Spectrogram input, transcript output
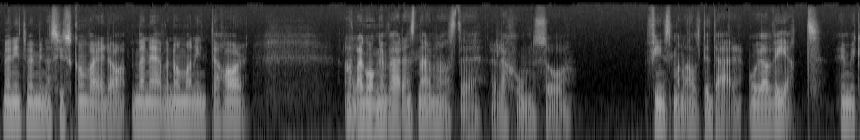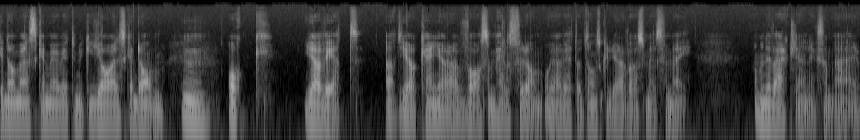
men inte med mina syskon varje dag. Men även om man inte har alla gånger världens närmaste relation så finns man alltid där. Och jag vet hur mycket de älskar mig, jag vet hur mycket jag älskar dem. Mm. Och jag vet att jag kan göra vad som helst för dem och jag vet att de skulle göra vad som helst för mig. Om det verkligen liksom är,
